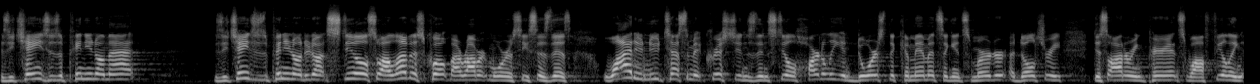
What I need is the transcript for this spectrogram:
Has he changed his opinion on that? He changed his opinion on do not steal. So I love this quote by Robert Morris. He says this Why do New Testament Christians then still heartily endorse the commandments against murder, adultery, dishonoring parents, while feeling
